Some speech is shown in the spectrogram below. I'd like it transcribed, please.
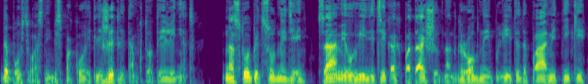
Да пусть вас не беспокоит, лежит ли там кто-то или нет. Наступит судный день. Сами увидите, как потащут надгробные плиты да памятники,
